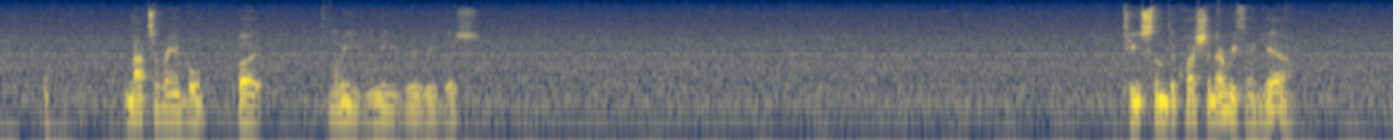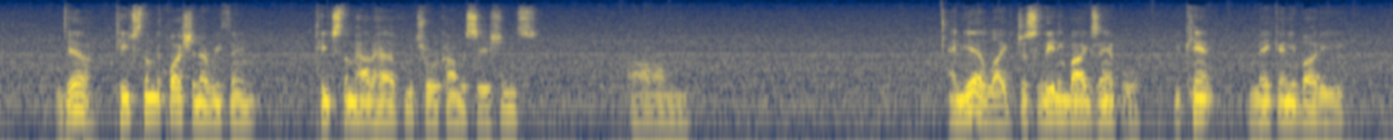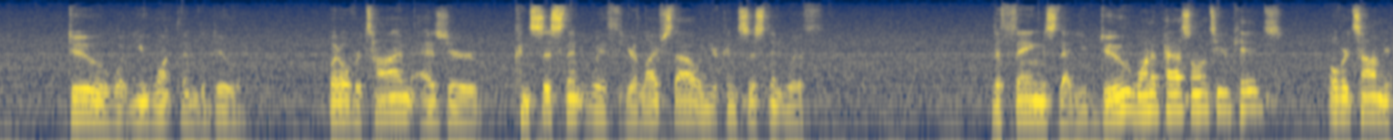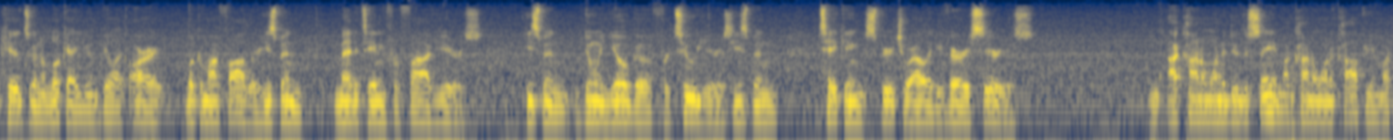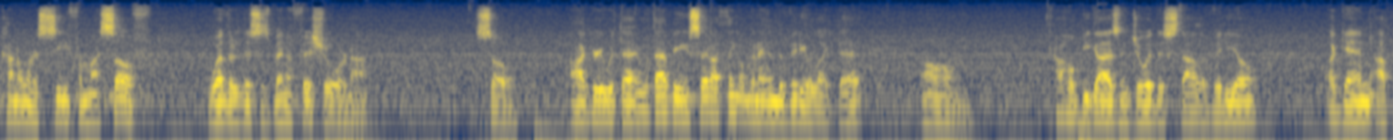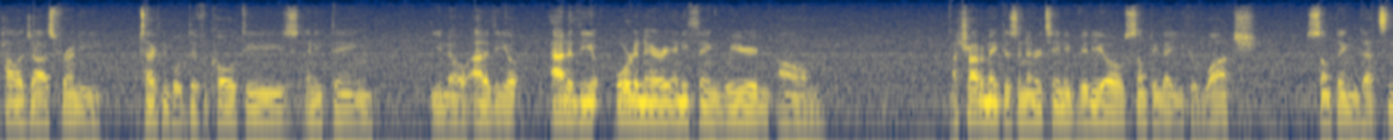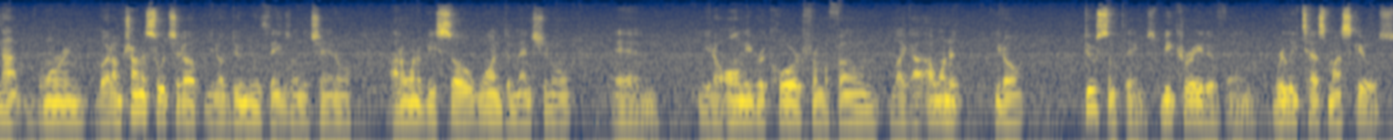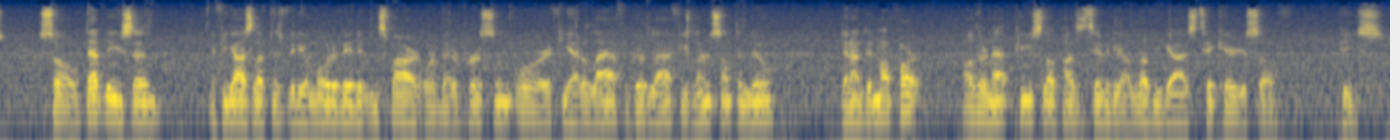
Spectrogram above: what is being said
not to ramble, but let me let me reread this. Teach them to question everything. Yeah. Yeah. Teach them to question everything. Teach them how to have mature conversations. Um, and yeah, like just leading by example. You can't make anybody do what you want them to do. But over time, as you're consistent with your lifestyle and you're consistent with the things that you do want to pass on to your kids, over time your kids are going to look at you and be like all right look at my father. He's been meditating for five years. He's been doing yoga for two years. He's been taking spirituality very serious. And i kind of want to do the same. I kind of want to copy him. I kind of want to see for myself whether this is beneficial or not. So i agree with that. And with that being said i think i'm going to end the video like that. Um, i hope you guys enjoyed this style of video. Again i apologize for any technical difficulties, anything, you know, out of the out of the ordinary, anything weird. Um, I try to make this an entertaining video, something that you could watch, something that's not boring. But I'm trying to switch it up, you know, do new things on the channel. I don't want to be so one-dimensional and you know only record from a phone. Like I, I want to, you know, do some things, be creative, and really test my skills. So that being said, if you guys left this video motivated, inspired, or a better person, or if you had a laugh, a good laugh, you learned something new, then I did my part. Other than that, peace, love, positivity. I love you guys. Take care of yourself. Peace.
